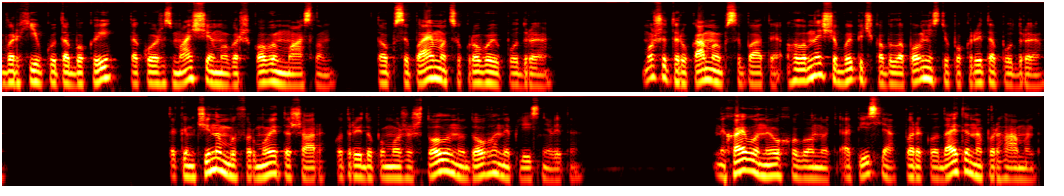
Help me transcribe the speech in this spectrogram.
Верхівку та боки також змащуємо вершковим маслом та обсипаємо цукровою пудрою. Можете руками обсипати, головне, щоб випічка була повністю покрита пудрою. Таким чином ви формуєте шар, котрий допоможе штолену довго не пліснявіти. Нехай вони охолонуть, а після перекладайте на пергамент.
